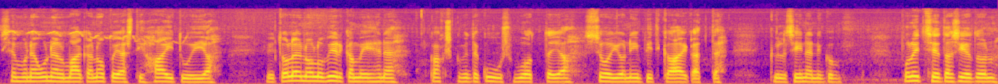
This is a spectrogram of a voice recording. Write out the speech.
semmoinen unelma aika nopeasti haitui ja nyt olen ollut virkamiehenä 26 vuotta ja se on jo niin pitkä aika, että kyllä siinä niin poliittiset asiat on,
